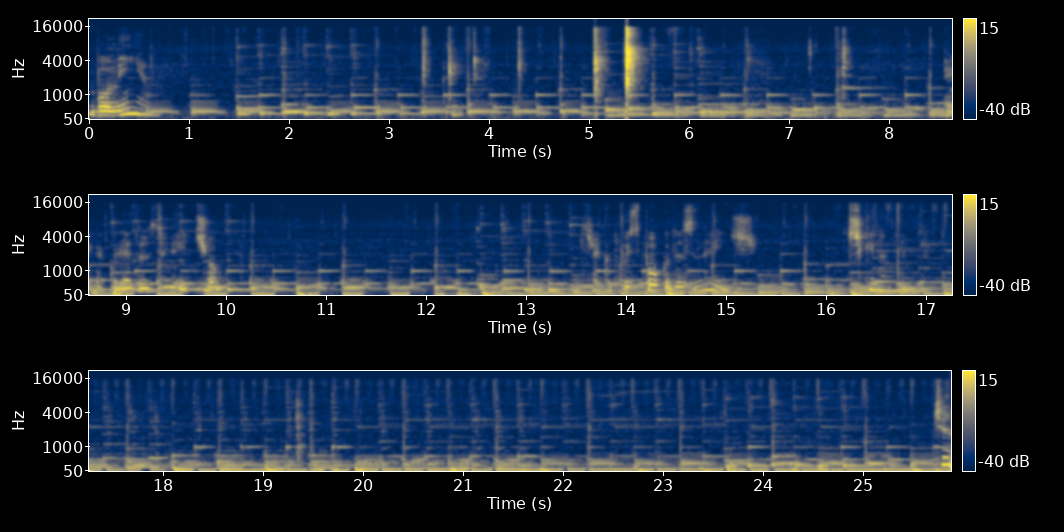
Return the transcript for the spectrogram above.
bolinho. Pega a colher doce de leite, ó. Pus pouco doce de? Acho que não. Tchau!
